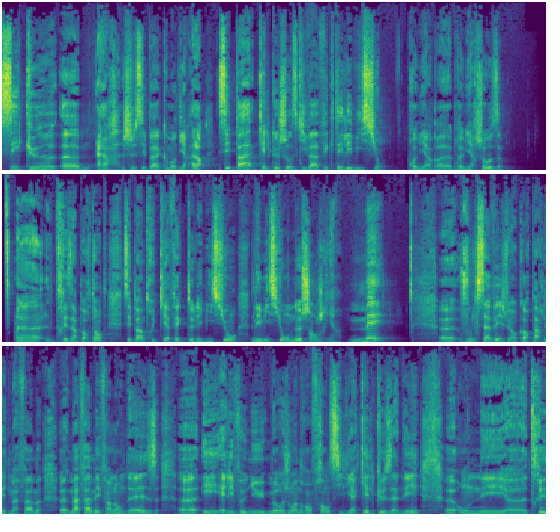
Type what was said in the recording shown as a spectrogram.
c'est que euh, alors je sais pas comment dire. Alors c'est pas quelque chose qui va affecter l'émission. Première première chose. Euh, très importante. C'est pas un truc qui affecte l'émission. L'émission ne change rien. Mais euh, vous le savez, je vais encore parler de ma femme. Euh, ma femme est finlandaise et elle est venue me rejoindre en France il y a quelques années. on est très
